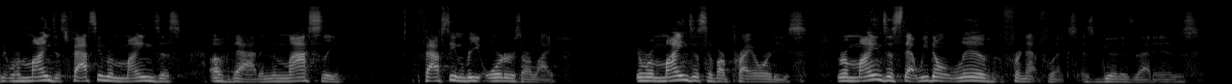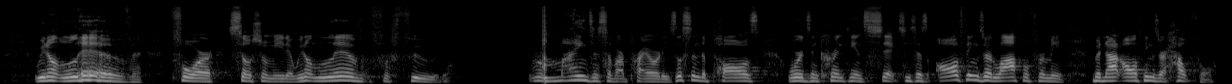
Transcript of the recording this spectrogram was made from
And it reminds us, fasting reminds us of that. And then lastly, fasting reorders our life. It reminds us of our priorities. It reminds us that we don't live for Netflix, as good as that is. We don't live for social media. We don't live for food. It reminds us of our priorities. Listen to Paul's words in Corinthians 6. He says, All things are lawful for me, but not all things are helpful.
